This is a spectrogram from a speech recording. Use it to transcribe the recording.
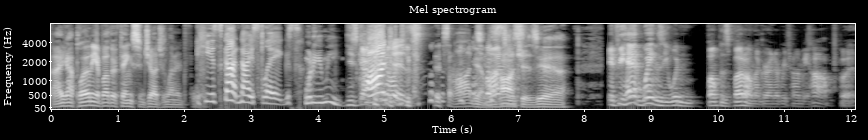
I got plenty of other things to judge Leonard for. He's got nice legs. What do you mean? He's got big Haunches. it's a haunch. Yeah, Haunches. haunches. Yeah. If he had wings, he wouldn't bump his butt on the ground every time he hopped. But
